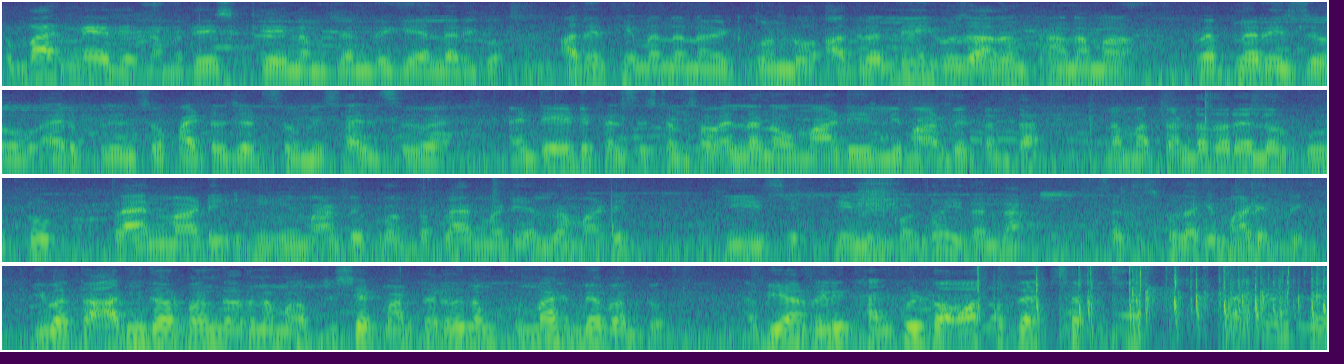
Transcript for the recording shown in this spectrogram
ತುಂಬ ಹೆಮ್ಮೆ ಇದೆ, ನಮ್ಮ ದೇಶಕ್ಕೆ, ನಮ್ಮ ಜನರಿಗೆ, ಎಲ್ಲರಿಗೂ. ಅದೇ ಥೀಮನ್ನು ನಾವು ಇಟ್ಕೊಂಡು ಅದರಲ್ಲೇ ಯೂಸ್ ಆದಂತಹ ನಮ್ಮ weaponries aeroplanes fighter jets missiles anti air defence systems ಅವೆಲ್ಲ ನಾವು ಮಾಡಿ ಇಲ್ಲಿ ಮಾಡಬೇಕಂತ ನಮ್ಮ ತಂಡದವರೆಲ್ಲರೂ ಕೂತು ಪ್ಲ್ಯಾನ್ ಮಾಡಿ, ಹಿಂಗೆ ಮಾಡಬೇಕು ಅಂತ ಪ್ಲ್ಯಾನ್ ಮಾಡಿ, ಎಲ್ಲ ಮಾಡಿ ಈ ಟೀಮ್ ಇಟ್ಕೊಂಡು ಇದನ್ನು ಸಕ್ಸಸ್ಫುಲ್ ಆಗಿ ಮಾಡಿದ್ವಿ. ಇವತ್ತು ಆರ್ಮಿದವ್ರು ಬಂದು ಅದು ನಮಗೆ ಅಪ್ರಿಷಿಯೇಟ್ ಮಾಡ್ತಾ ಇರೋದು ನಮ್ಗೆ ತುಂಬ ಹೆಮ್ಮೆ ಬಂತು. We are very thankful to all of that service ಯಾಕಂದರೆ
